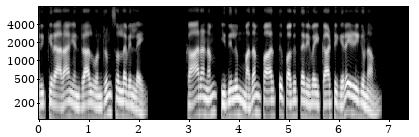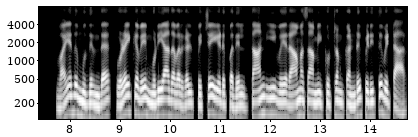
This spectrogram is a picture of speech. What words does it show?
இருக்கிறாரா என்றால் ஒன்றும் சொல்லவில்லை. காரணம் இதிலும் மதம் பார்த்து பகுத்தறிவை காட்டுகிற இழிகுணம். வயது முதிர்ந்த உழைக்கவே முடியாதவர்கள் பிச்சை எடுப்பதில் தான் ஈ வே ராமசாமி குற்றம் கண்டு பிடித்து விட்டார்.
